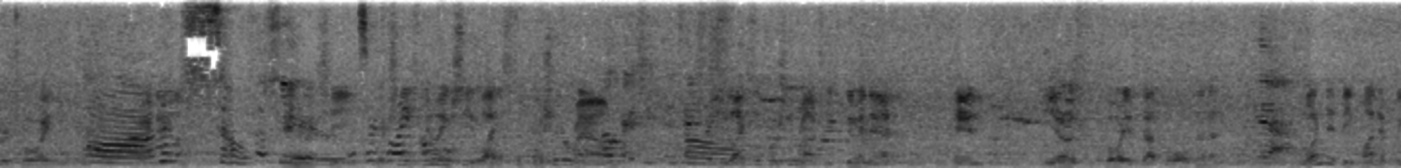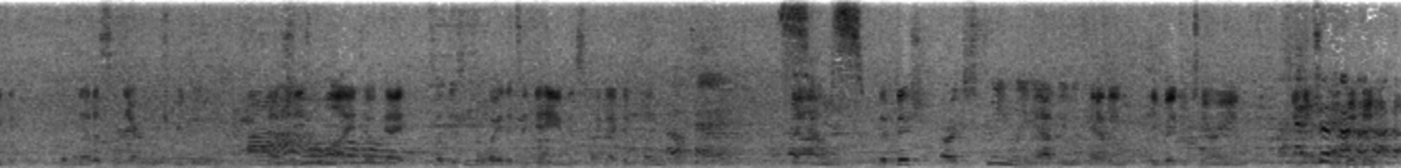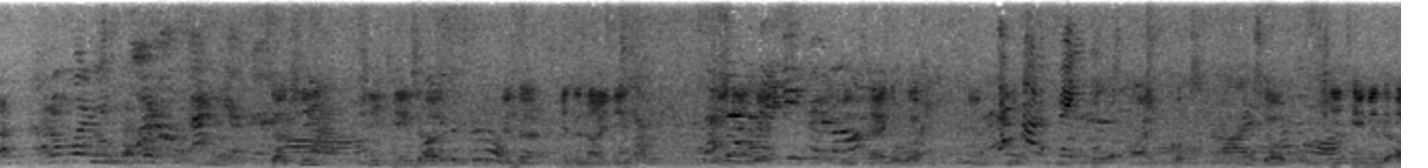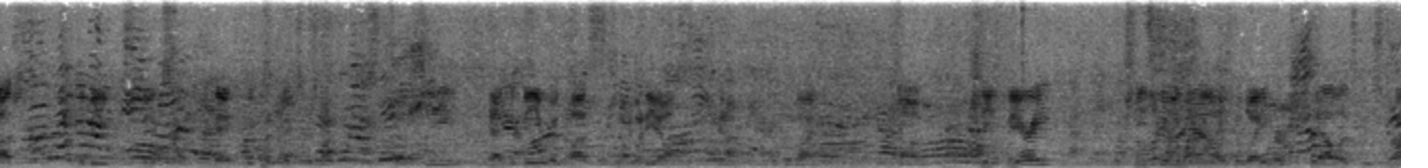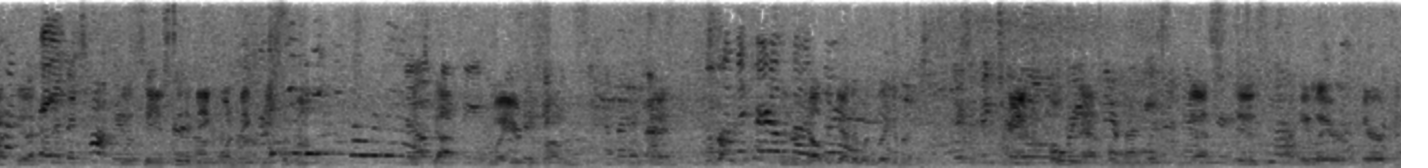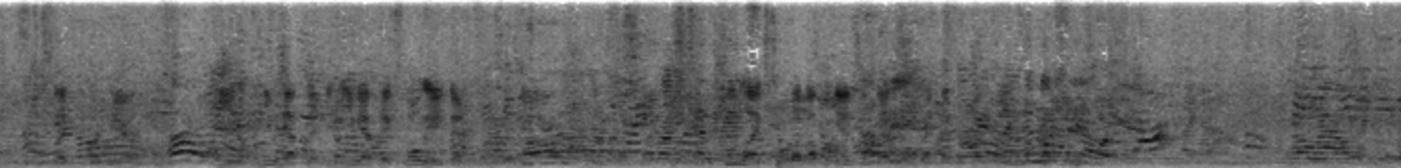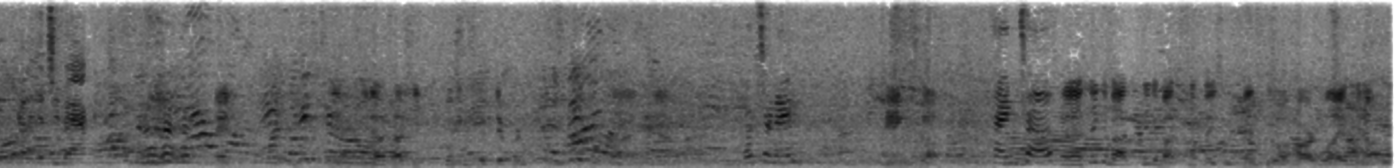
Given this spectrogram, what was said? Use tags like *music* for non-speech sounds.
her toy. Aw, now. that's so And what, cute. she, What's her what toy she's doing, she likes to push it around. Okay, she She likes to push it around. She's doing that. And you notice the toy has got holes in it. Yeah. Wouldn't it be fun if we could put lettuce in there, which we do? Oh. Now she's ah. blind, okay, so this is a way that's a game. It's like I can play with it. Okay. Now, the fish are extremely happy with having a vegetarian. *laughs* *laughs* I don't blame you. So she she came to us in the in the 90s. She had been tangled up into hooks, eye hooks. So she came into us to be fixed. Okay, we couldn't fix her. So she had to be with us or somebody else, you know, to provide her. Um, she's very, what she's doing now is the way her shell is constructed. You'll see instead of being one big piece of bone, it's got layers of bone, okay, that are held together with ligaments. And over that whole nest is a layer of keratin, which is like our hair. And you, and you have to, you know, you have to exfoliate that. She likes to rub up against it. That's, a fun thing. Got an itchy back. And, and you notice how she pushes with different, different sides. Yeah. What's her name? Hangs up. Hang tough. Uh, think about think about companies who've been through a hard life, you know.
